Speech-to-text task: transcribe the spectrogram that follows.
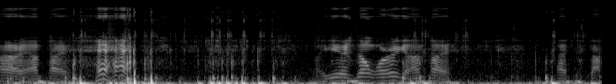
Alright, I'm tired. Gears don't work I'm tired. I have to stop.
